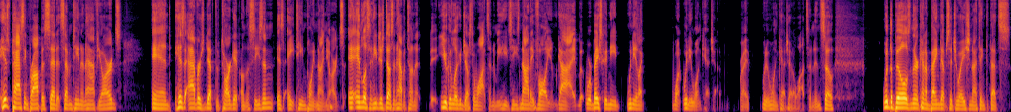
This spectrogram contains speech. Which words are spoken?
His passing prop is set at 17 and a half yards and his average depth of target on the season is 18.9 yards. And, and, listen, he just doesn't have a ton of. You can look at Justin Watson. I mean, he's he's not a volume guy, but we're basically need we need like one we need one catch out of him, right? We need one catch out of Watson, and so with the Bills and their kind of banged up situation, I think that that's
